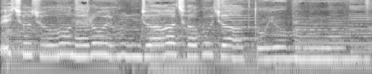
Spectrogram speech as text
Bir çocuğun her oyuncağı çabucak doyumu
